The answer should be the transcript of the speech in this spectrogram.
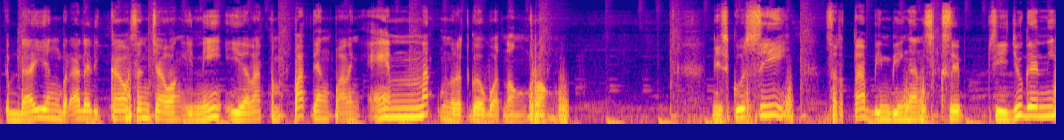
kedai yang berada di kawasan Cawang ini ialah tempat yang paling enak menurut gue buat nongkrong diskusi serta bimbingan skripsi juga nih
